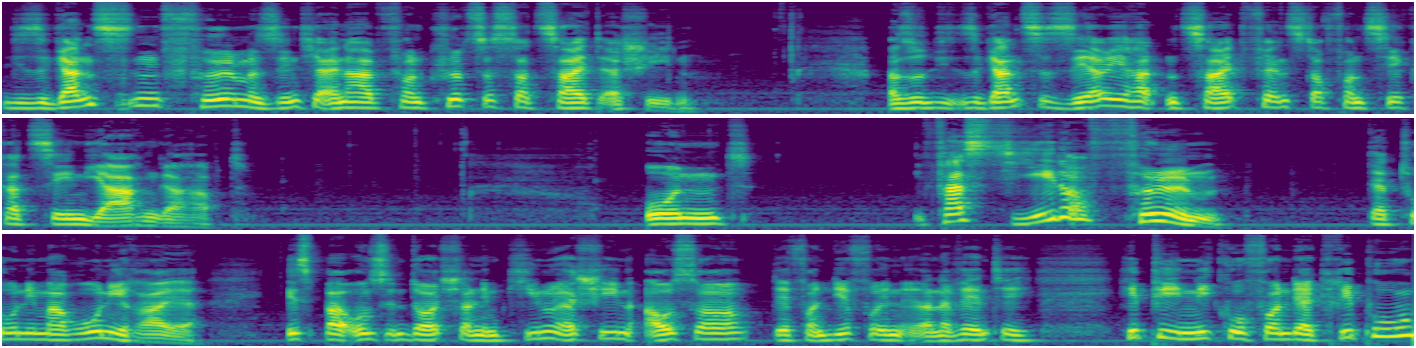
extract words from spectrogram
diese ganzen Filme sind ja innerhalb von kürzester Zeit erschienen. Also diese ganze Serie hat ein Zeitfenster von circa zehn Jahren gehabt. Und fast jeder Film der Toni Maroni-Reihe ist bei uns in Deutschland im Kino erschienen, außer der von dir vorhin erwähnte Hippie Nico von der Kripo.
